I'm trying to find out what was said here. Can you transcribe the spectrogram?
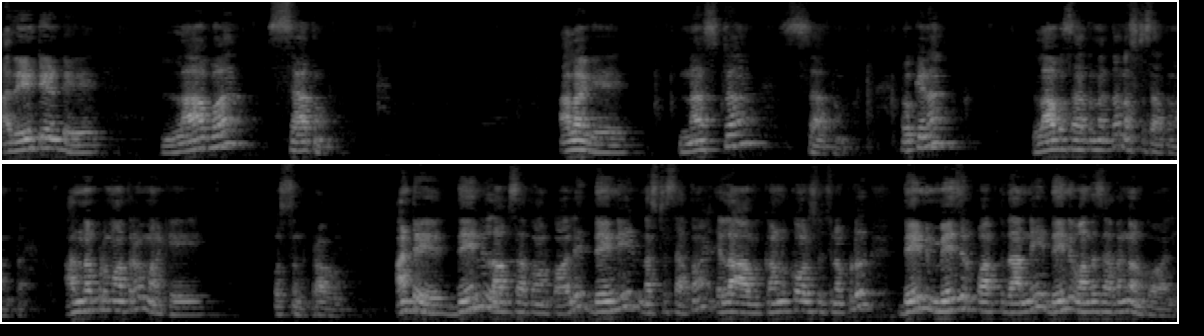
అదేంటి అంటే లాభ శాతం. అలాగే నష్ట శాతం. ఓకేనా? లాభ శాతం ఎంత నష్ట శాతం ఎంత? అన్నప్పుడు మాత్రం మనకి వస్తుంది ప్రాబ్లం. అంటే దేన్ని లాభ శాతం అనుకోవాలి దేన్ని నష్ట శాతం? ఇలా అవి కనుక్కోవాల్సి వచ్చినప్పుడు దేన్ని మేజర్ పార్ట్ దాన్ని దేన్ని వంద శాతంగా అనుకోవాలి.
